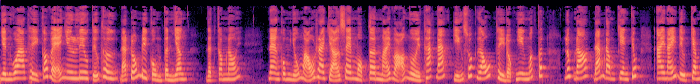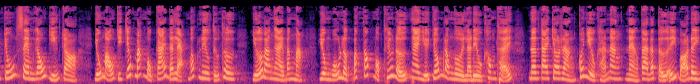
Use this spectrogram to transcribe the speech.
Nhìn qua thì có vẻ như Liêu Tiểu Thư đã trốn đi cùng tình nhân, địch công nói. Nàng cùng nhũ mẫu ra chợ xem một tên mãi võ người thác đác diễn xuất gấu thì đột nhiên mất tích. Lúc đó đám đông chen chúc, ai nấy đều chăm chú xem gấu diễn trò. Nhũ mẫu chỉ chớp mắt một cái đã lạc mất liêu tiểu thư. Giữa ban ngày ban mặt, dùng vũ lực bắt cóc một thiếu nữ ngay giữa chốn đông người là điều không thể, nên ta cho rằng có nhiều khả năng nàng ta đã tự ý bỏ đi.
